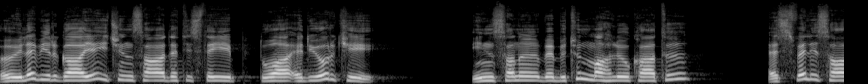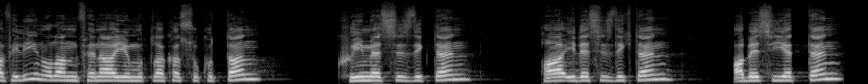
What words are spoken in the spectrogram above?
öyle bir gaye için saadet isteyip dua ediyor ki, insanı ve bütün mahlukatı esfeli safilin olan fenayı mutlaka sukuttan, kıymetsizlikten, faidesizlikten, abesiyetten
